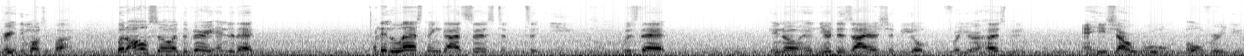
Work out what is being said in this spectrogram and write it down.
Greatly multiplied. But also at the very end of that, I think the last thing God says to, to Eve was that, you know, and your desire should be for your husband, and he shall rule over you.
